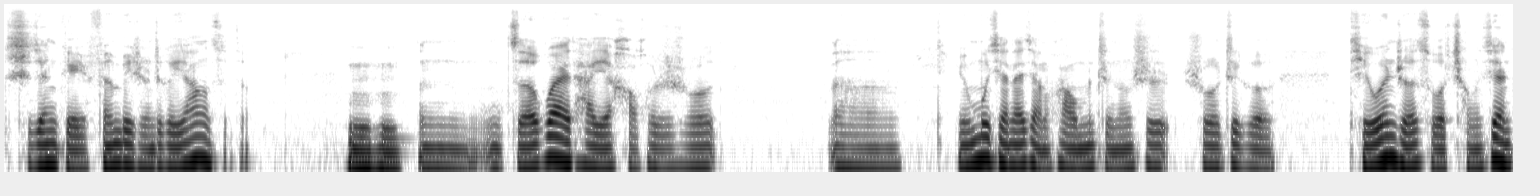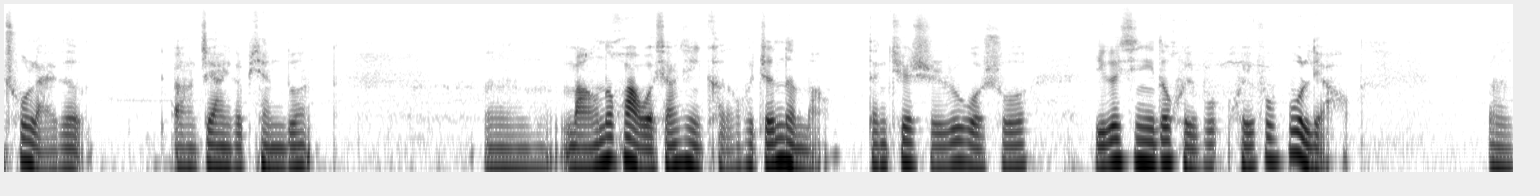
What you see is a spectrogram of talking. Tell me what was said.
时间给分配成这个样子的。嗯哼。嗯，责怪他也好，或者说，嗯，因为目前来讲的话，我们只能是说这个提问者所呈现出来的，啊，这样一个片段。嗯，忙的话，我相信可能会真的忙。但确实，如果说一个星期都回不回复不了，嗯，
